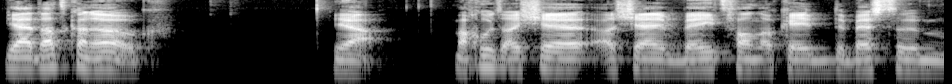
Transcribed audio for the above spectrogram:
Ja, dat kan ook. Ja. Maar goed, als, je, als jij weet van... oké, de beste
